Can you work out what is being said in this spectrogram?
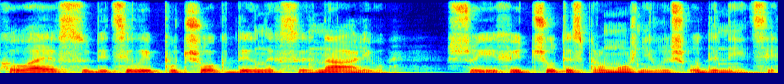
ховає в собі цілий пучок дивних сигналів, що їх відчути спроможні лише одиниці.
